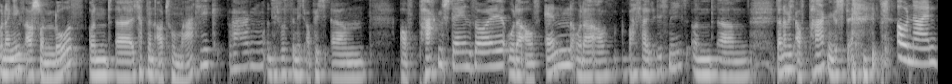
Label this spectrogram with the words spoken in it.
Und dann ging es auch schon los. Und äh, ich habe einen Automatikwagen und ich wusste nicht, ob ich ähm, auf Parken stellen soll oder auf N oder auf was weiß ich nicht. Und ähm, dann habe ich auf Parken gestellt. Oh nein.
